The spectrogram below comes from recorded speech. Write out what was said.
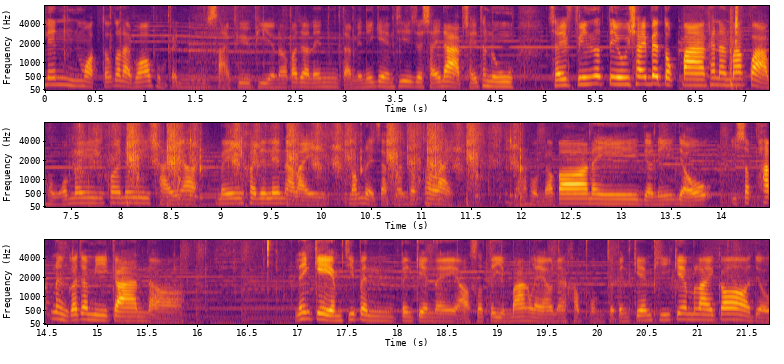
เล่นมอดเท่าไหร่เพราะว่าผมเป็นสาย PVP เนาะก็จะเล่นแต่มินิเกมที่จะใช้ดาบใช้ธนู ใช้ฟินสติลใช้เบ็ดตกปลาแค่นั้นมากกว่า ผมก็ไม่ค่อยได้ใช้อะไม่ค่อยได้เล่นอะไรนอกเหนือจากนั้นเท่าไหร่นะครับผมแล้วก็ในเดี๋ยวนี้เดี๋ยวอีกสักพักหนึ่งก็จะมีการเอ่อเล่นเกมที่เป็นเป็นเกมในเอาสตรีมบ้างแล้วนะครับผมจะเป็นเกมพีเกมอะไรก็เดี๋ยว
